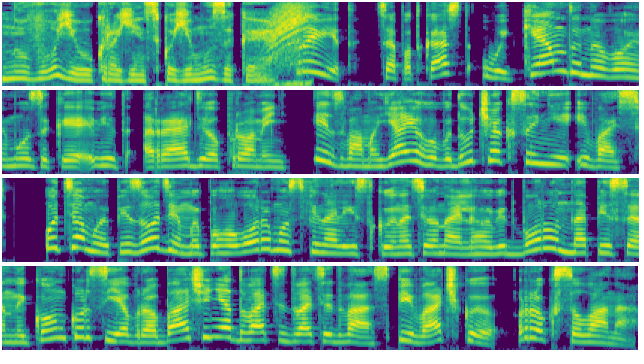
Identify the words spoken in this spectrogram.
нової української музики. Привіт! Це подкаст Вікенд нової музики від Радіо Промінь. І з вами я, його ведуча Ксенія Івась. У цьому епізоді ми поговоримо з фіналісткою національного відбору на пісенний конкурс Євробачення 2022 співачкою Роксолана.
